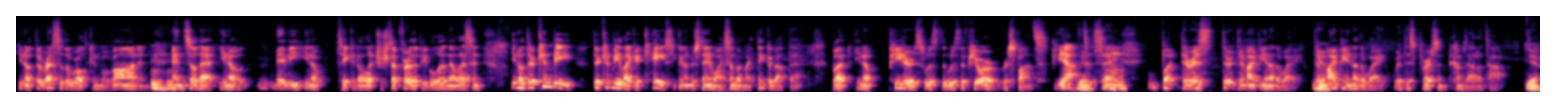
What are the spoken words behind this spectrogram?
you know, the rest of the world can move on and, Mm-hmm. and so that, you know, maybe, you know, take it a extra step further, people learn their lesson. You know, there can be, there can be like a case. You can understand why someone might think about that. But, you know, Peter's was the, was the pure response. you Yeah. To say, but there is, there, there might be another way. There Yeah. might be another way where this person comes out on top. Yeah.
